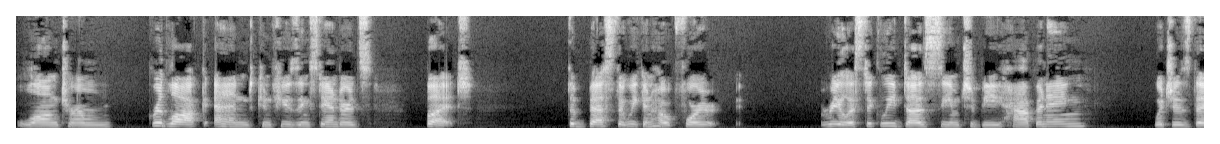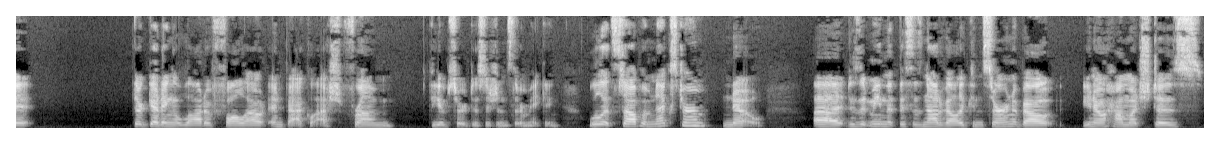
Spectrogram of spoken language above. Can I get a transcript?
long term gridlock and confusing standards, but the best that we can hope for realistically does seem to be happening, which is that they're getting a lot of fallout and backlash from the absurd decisions they're making. Will it stop them next term? No. Uh, does it mean that this is not a valid concern about, you know, how much does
